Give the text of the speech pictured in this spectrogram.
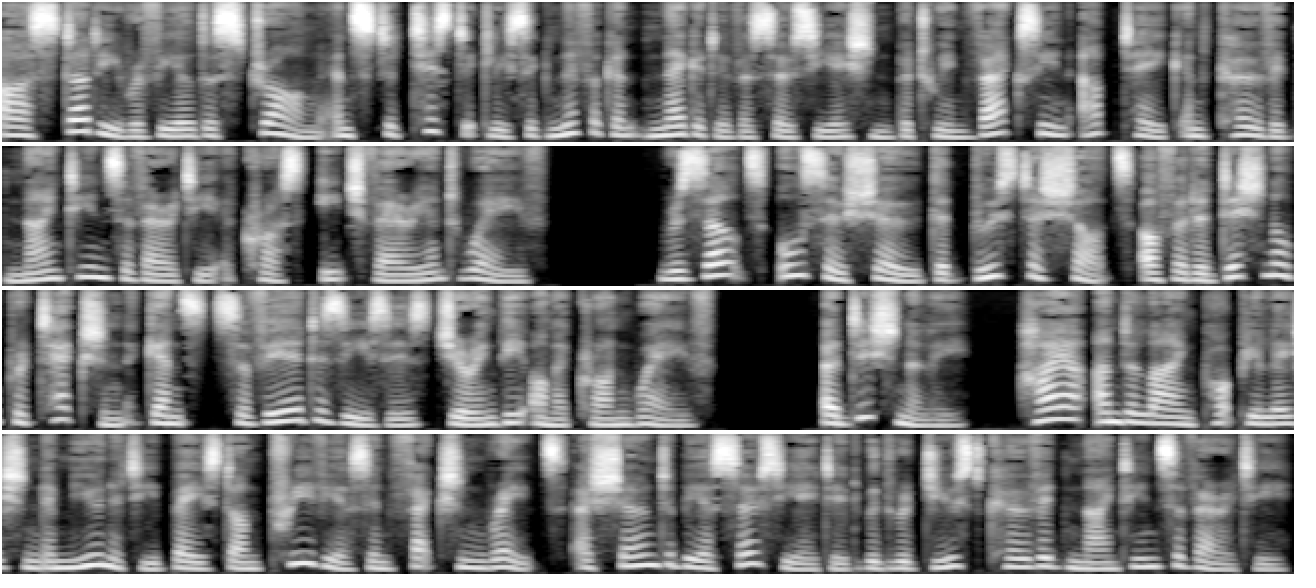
Our study revealed a strong and statistically significant negative association between vaccine uptake and COVID 19 severity across each variant wave. Results also showed that booster shots offered additional protection against severe diseases during the Omicron wave. Additionally, higher underlying population immunity based on previous infection rates are shown to be associated with reduced COVID 19 severity.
